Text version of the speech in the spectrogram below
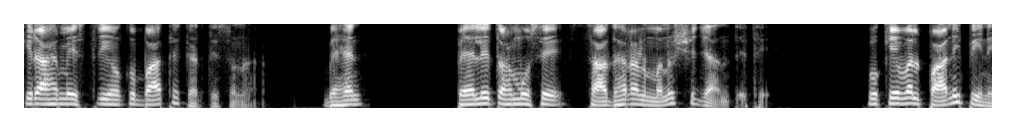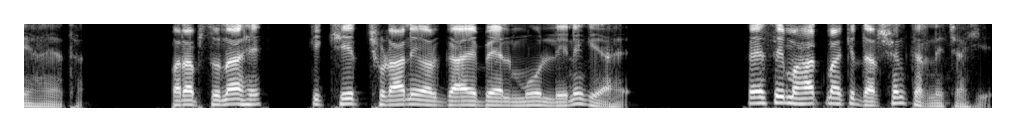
कि राह में स्त्रियों को बातें करते सुना। बहन, पहले तो हम उसे साधारण मनुष्य जानते थे। वो केवल पानी पीने आया था, पर अब सुना है कि खेत छुड़ाने और गाय बैल मोल लेने गया है। ऐसे महात्मा के दर्शन करने चाहिए।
